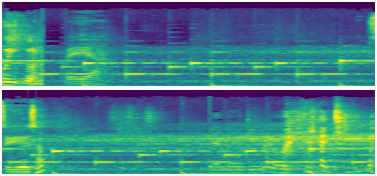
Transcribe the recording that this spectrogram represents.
Uy, gonorrea. ¿Usted vio eso? Sí, sí, sí. Ya no, yo me voy la chimba.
